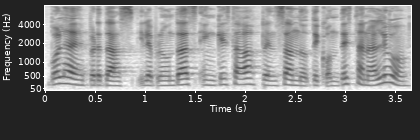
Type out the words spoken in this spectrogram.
vos la despertás y le preguntás en qué estabas pensando, ¿te contestan algo?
